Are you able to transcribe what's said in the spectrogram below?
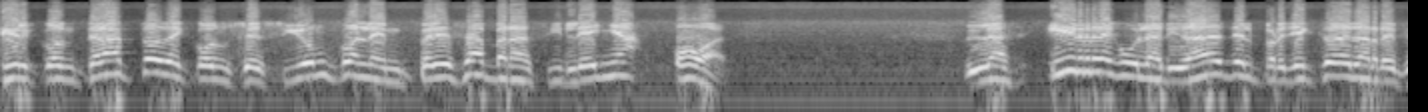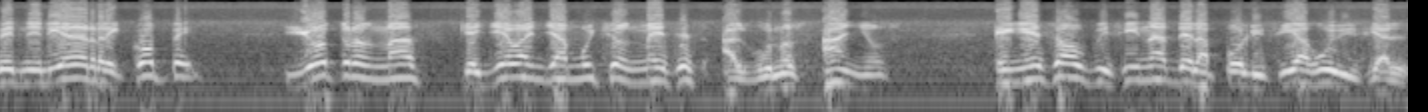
El contrato de concesión con la empresa brasileña OAS. Las irregularidades del proyecto de la refinería de Recope y otros más que llevan ya muchos meses, algunos años, en esa oficina de la Policía Judicial.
